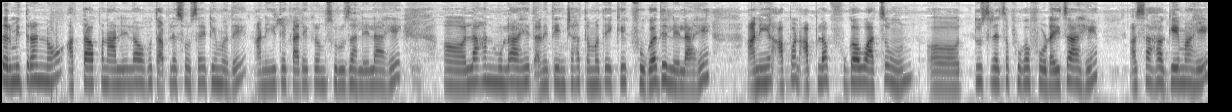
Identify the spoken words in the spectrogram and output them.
तर मित्रांनो आत्ता आपण आलेलो आहोत आपल्या सोसायटीमध्ये आणि इथे कार्यक्रम सुरू झालेला आहे. लहान मुलं आहेत आणि त्यांच्या हातामध्ये एक एक फुगा दिलेला आहे. आणि आपण आपला फुगा वाचवून दुसऱ्याचा फुगा फोडायचा आहे. असा हा गेम आहे.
